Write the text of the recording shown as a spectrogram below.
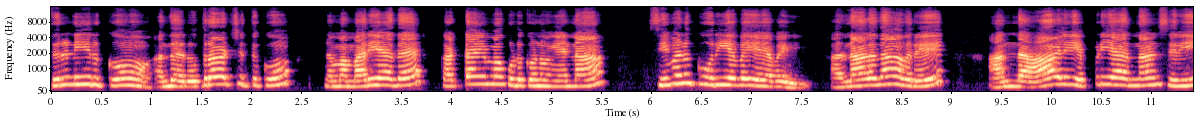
திருநீருக்கும் அந்த ருத்ராட்சத்துக்கும் நம்ம மரியாதை கட்டாயமா கொடுக்கணும். ஏன்னா சிவனுக்கு உரியவை அவை. அதனாலதான் அவரு அந்த ஆளு எப்படியா இருந்தாலும் சரி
